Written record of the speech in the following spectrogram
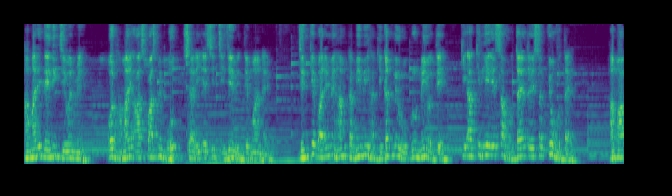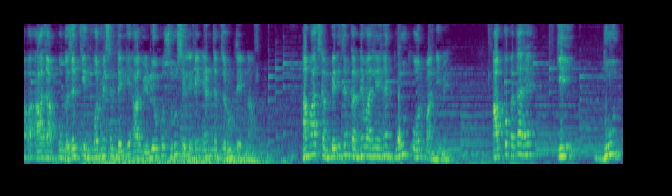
हमारे दैनिक जीवन में और हमारे आसपास में बहुत सारी ऐसी चीज़ें विद्यमान है, जिनके बारे में हम कभी भी हकीकत में रूबरू नहीं होते कि आखिर ये ऐसा होता है तो ऐसा क्यों होता है। हम आप, आज आपको गजब की इंफॉर्मेशन देंगे, आप वीडियो को शुरू से लेकर एंड तक ज़रूर देखना। हम आज कंपैरिजन करने वाले हैं दूध और पानी में। आपको पता है कि दूध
